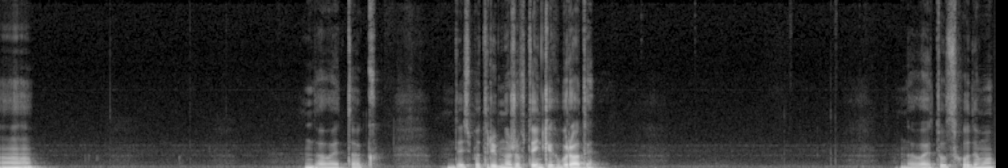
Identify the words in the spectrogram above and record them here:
Ага. Давай так. Десь потрібно жовтеньких брати. Давай тут сходимо.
